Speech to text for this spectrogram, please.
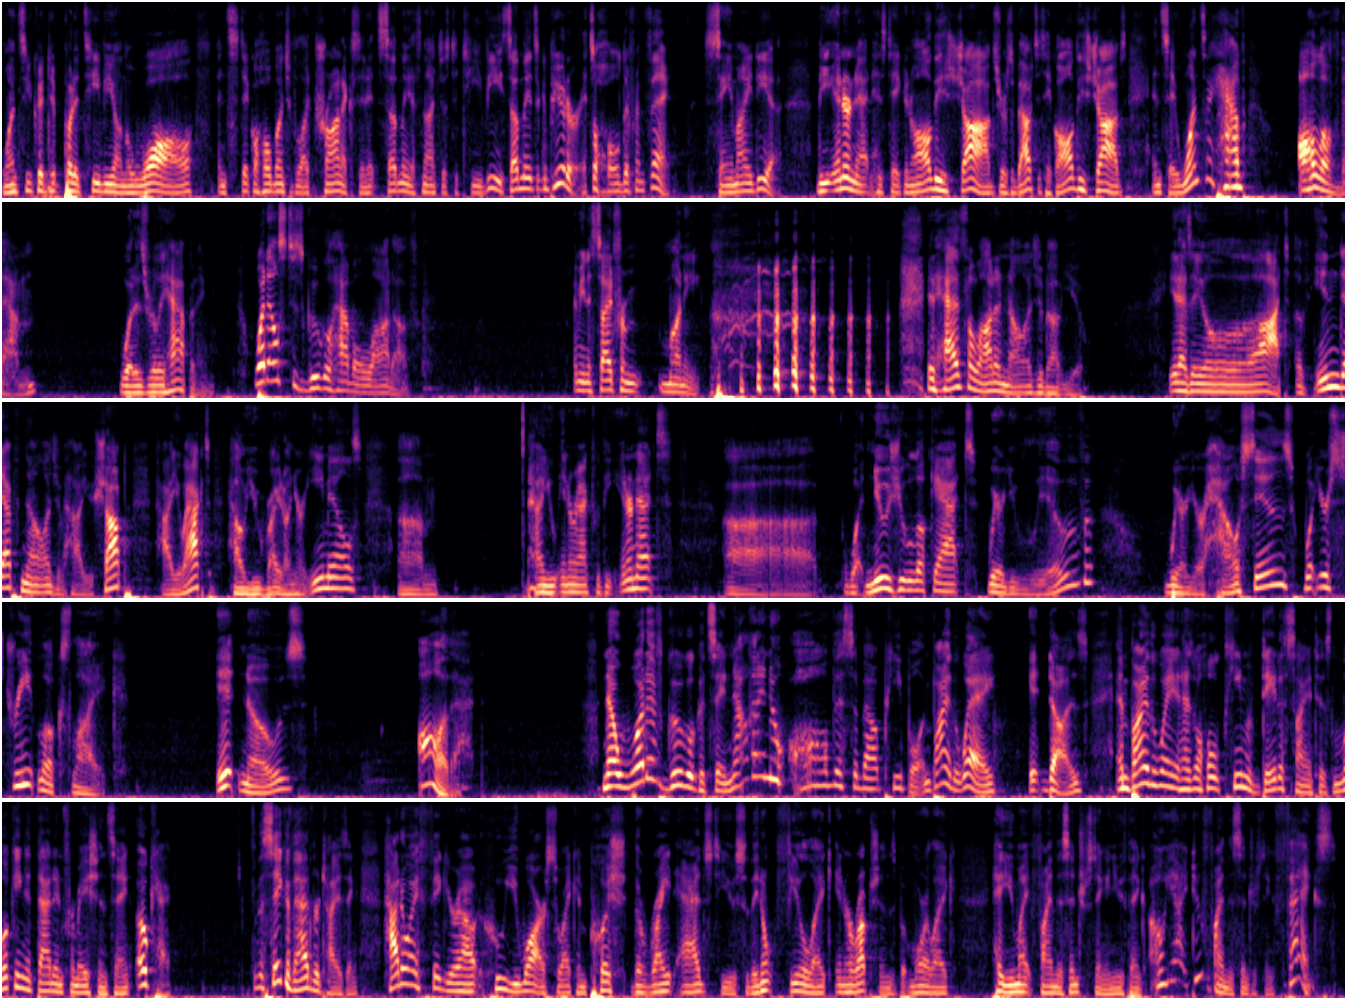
Once you could put a TV on the wall and stick a whole bunch of electronics in it, suddenly it's not just a TV, suddenly it's a computer. It's a whole different thing. Same idea. The internet has taken all these jobs, or is about to take all these jobs, and say, once I have all of them, what is really happening? What else does Google have a lot of? I mean, aside from money, it has a lot of knowledge about you. It has a lot of in depth knowledge of how you shop, how you act, how you write on your emails, um, how you interact with the internet, uh, what news you look at, where you live, where your house is, what your street looks like. It knows all of that. Now, what if Google could say, now that I know all this about people, and by the way, it does. And by the way, it has a whole team of data scientists looking at that information saying, okay, for the sake of advertising, how do I figure out who you are so I can push the right ads to you so they don't feel like interruptions, but more like, hey, you might find this interesting. And you think, oh, yeah, I do find this interesting. Thanks.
